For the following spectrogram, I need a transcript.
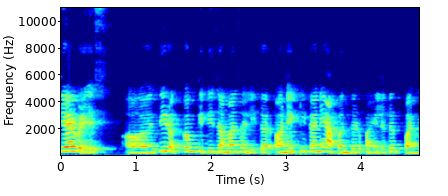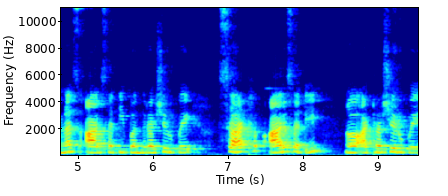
त्यावेळेस ती रक्कम किती जमा झाली तर अनेक ठिकाणी आपण जर पाहिलं तर पन्नास आरसाठी पंधराशे रुपये साठ आरसाठी अठराशे रुपये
